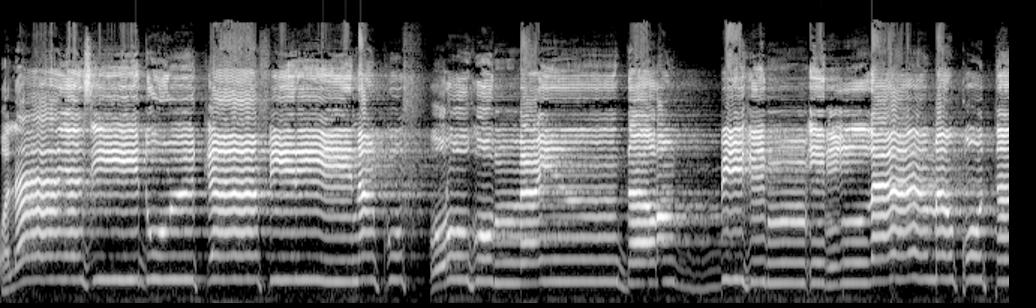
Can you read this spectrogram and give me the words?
ولا يزيد الكافرين كفرهم عند ربهم إلا مقتا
